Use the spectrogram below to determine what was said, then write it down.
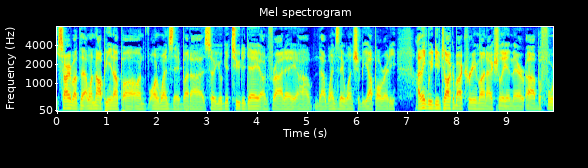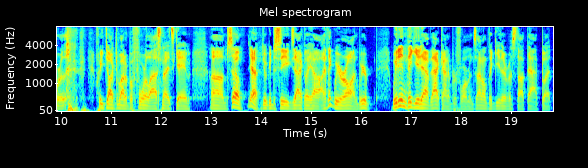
sorry about that one not being up uh, on on Wednesday, but uh, so you'll get two today on Friday. Uh, that Wednesday one should be up already. I think we do talk about Kareem Hunt actually in there uh, before we talked about it before last night's game. Um, so yeah, you'll get to see exactly how I think we were on. We were we didn't think he'd have that kind of performance. I don't think either of us thought that, but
